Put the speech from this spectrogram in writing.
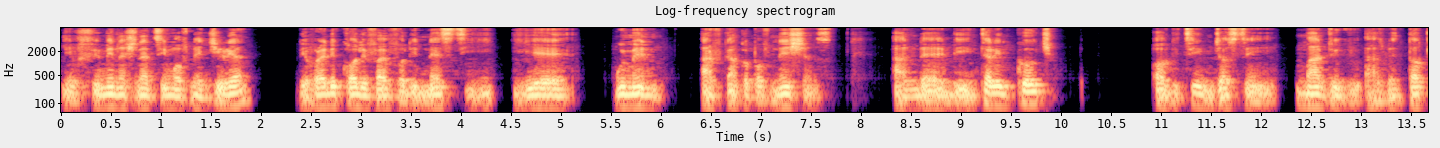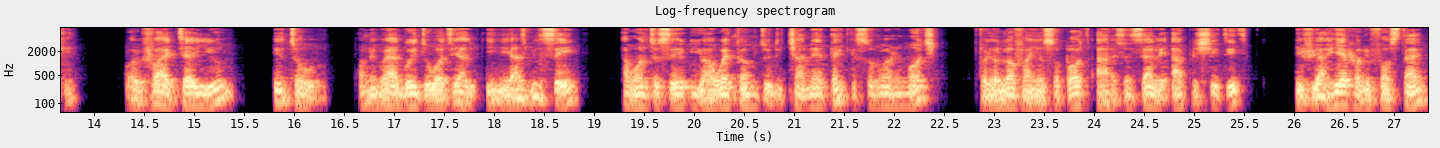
the female national team of Nigeria, they've already qualified for the next year Women African Cup of Nations. And uh, the interim coach of the team, Justin Madugu, has been talking. But before I tell you into, I mean, we are going to what he has, he has been saying, I want to say you are welcome to the channel. Thank you so very much for your love and your support. I sincerely appreciate it. If you are here for the first time,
